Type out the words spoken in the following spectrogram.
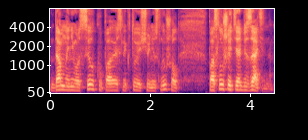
дам на него ссылку, если кто еще не слушал, послушайте обязательно.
